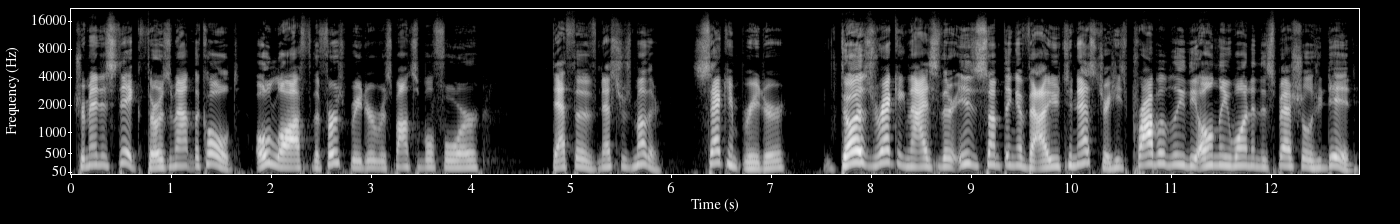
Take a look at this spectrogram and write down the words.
Tremendous Dick throws him out in the cold. Olaf, the first breeder, responsible for death of Nestor's mother. Second breeder does recognize there is something of value to Nestor. He's probably the only one in the special who did.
